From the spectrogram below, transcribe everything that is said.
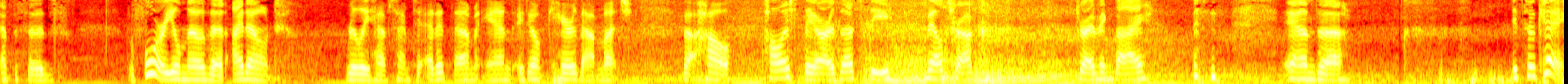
episodes before, you'll know that I don't really have time to edit them and I don't care that much about how polished they are. Thus, the mail truck driving by. and uh, it's okay.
